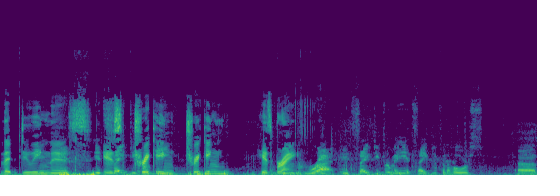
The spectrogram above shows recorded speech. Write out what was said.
that doing this it's- it's is safety for me. tricking tricking his brain. Right. It's safety for me. It's safety for the horse. Uh,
